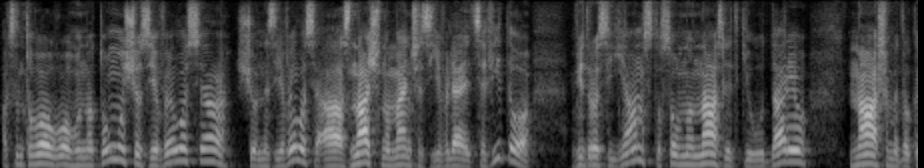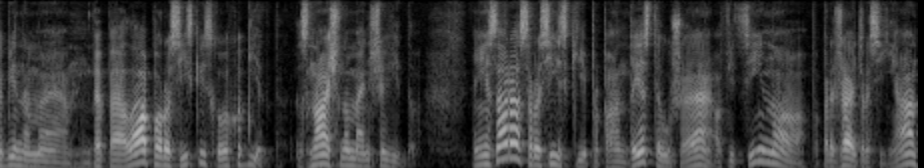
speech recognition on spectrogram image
акцентував увагу на тому, що з'явилося, що не з'явилося, а значно менше з'являється відео від росіян стосовно наслідків ударів нашими далекобійними БПЛА по російських військових об'єктах. Значно менше відео. І зараз російські пропагандисти вже офіційно попереджають росіян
